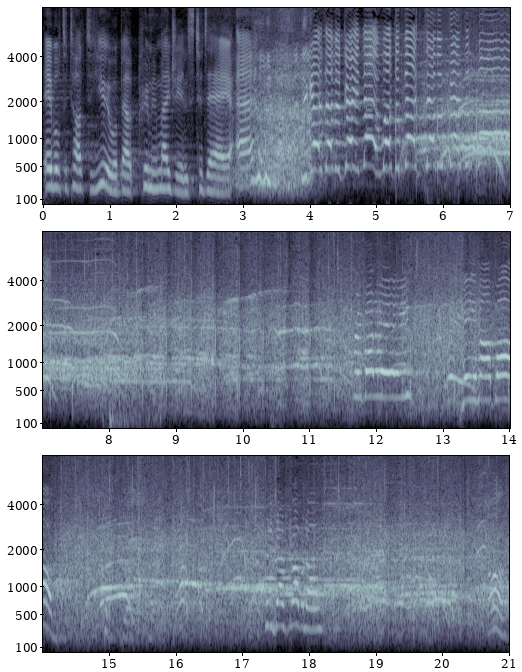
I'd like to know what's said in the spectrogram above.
able to talk to you about creaming my jeans today. Um, you guys have a great night. Welcome back, Deborah Frances Everybody, Kemah Bob. Pretty damn phenomenal. Oh,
